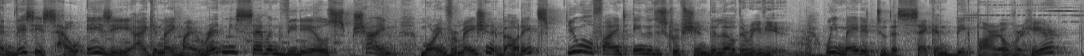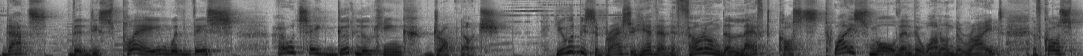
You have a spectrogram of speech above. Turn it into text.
And this is how easy I can make my Redmi 7 videos shine. More information about it you will find in the description below the review. We made it to the second big part over here. That's the display with this, I would say, good-looking drop notch. You would be surprised to hear that the phone on the left costs twice more than the one on the right. Of course,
